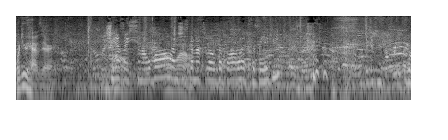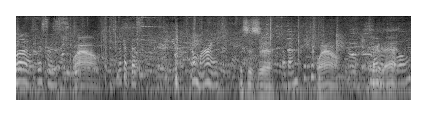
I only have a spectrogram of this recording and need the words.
What do you have there? She has a snowball Oh, and wow. she's gonna throw the ball at the baby. Whoa, this is, Wow. look at this. Oh my. This is, uh, Hold wow. Look at it that. go.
